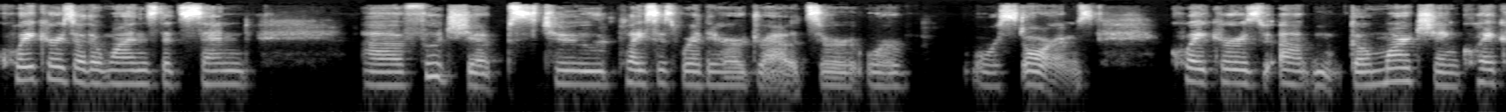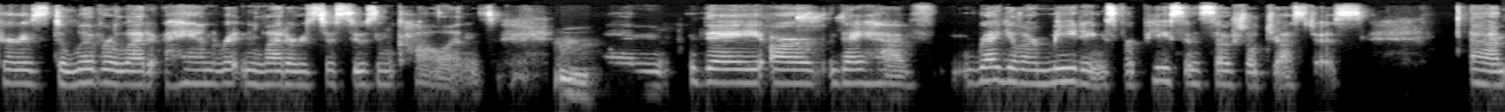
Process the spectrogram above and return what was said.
Quakers are the ones that send uh, food ships to places where there are droughts or, or or storms. Quakers um, go marching. Quakers deliver letter, handwritten letters to Susan Collins. Mm. Um, they are they have regular meetings for peace and social justice. Um,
